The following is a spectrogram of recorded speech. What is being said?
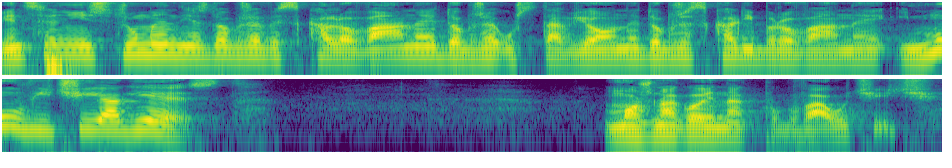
Więc ten instrument jest dobrze wyskalowany, dobrze ustawiony, dobrze skalibrowany i mówi ci jak jest. Można go jednak pogwałcić,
